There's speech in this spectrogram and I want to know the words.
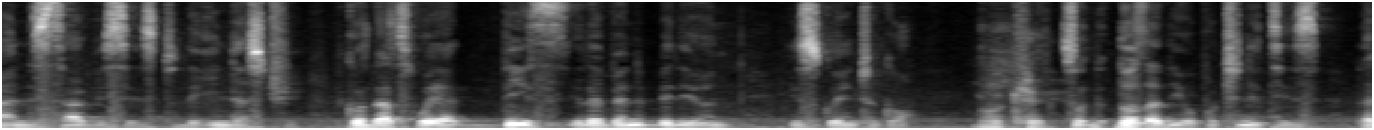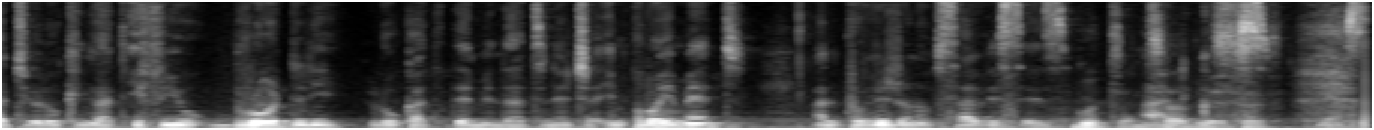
and services to the industry because that's where this 11 billion is going to go. okay. So th- those are the opportunities that you're looking at if you broadly look at them in that nature. Employment and provision of services. Goods and, services. Yes.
